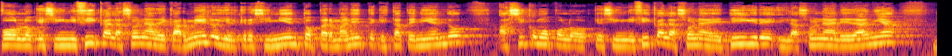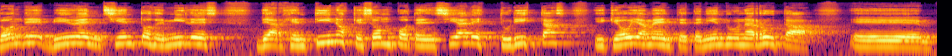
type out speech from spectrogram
por lo que significa la zona de Carmelo y el crecimiento permanente que está teniendo, así como por lo que significa la zona de Tigre y la zona aledaña, donde viven cientos de miles de argentinos que son potenciales turistas y que obviamente teniendo una ruta eh,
